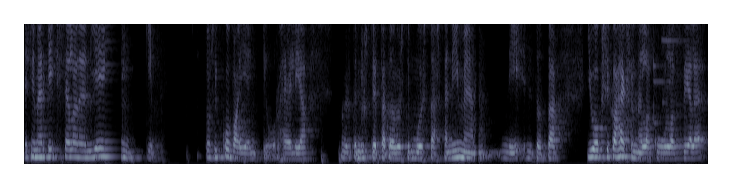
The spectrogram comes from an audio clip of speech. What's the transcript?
esimerkiksi sellainen jenkki, tosi kova jenkkiurheilija, mä yritän just epätoivoisesti muistaa sitä nimeä, niin, niin tota, juoksi kahdeksannella kuulla vielä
